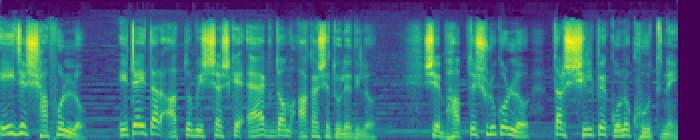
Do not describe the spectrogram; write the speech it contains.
এই যে সাফল্য, এটাই তার আত্মবিশ্বাসকে একদম আকাশে তুলে দিল। সে ভাবতে শুরু করল, তার শিল্পে কোনো খুঁত নেই,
